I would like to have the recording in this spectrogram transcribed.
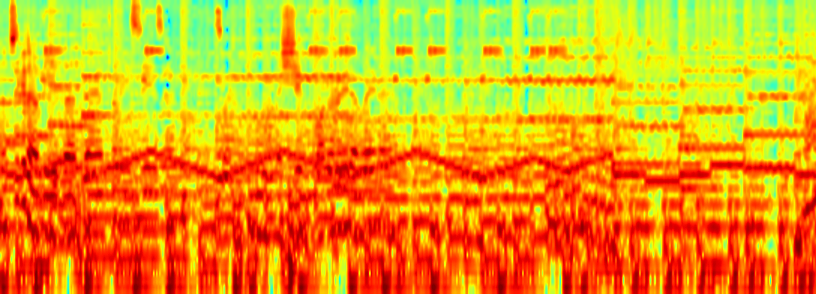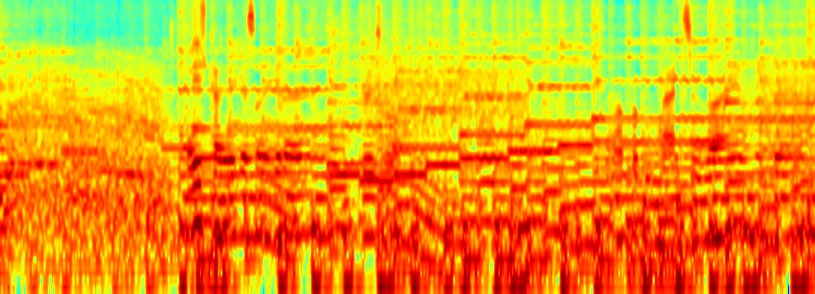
I'm just gonna leave that there until he sees it. So I can pull the ship moderator later. He's Kyogre, so I get a Drizzle. And I'll probably max with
